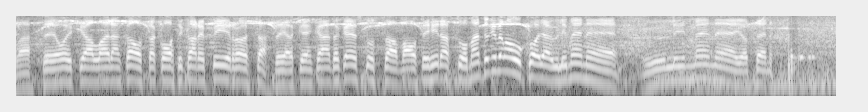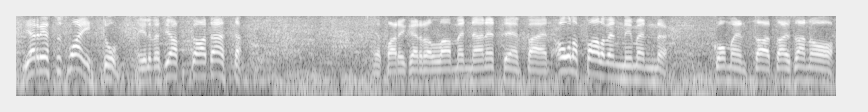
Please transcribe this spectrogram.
Lähtee oikean laidan kautta kohti Kari Piiroista. Sen jälkeen kääntö keskustaa. Vauhti hidastuu. Mäntykivi laukoo ja yli menee. Yli menee, joten järjestys vaihtuu. Ilves jatkaa tästä. Ja pari kerrallaan mennään eteenpäin. Oula Palven nimen komentaa tai sanoo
